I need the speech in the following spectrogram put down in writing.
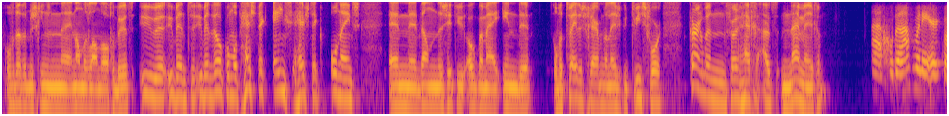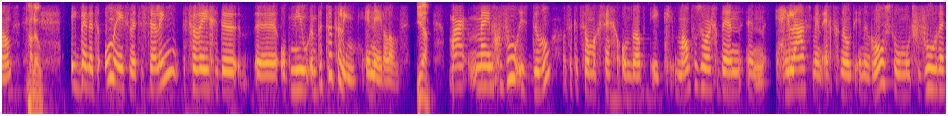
Of dat het misschien in, uh, in andere landen al gebeurt. U, u, bent, u bent welkom op hashtag eens, hashtag oneens. En dan zit u ook bij mij in de op het tweede scherm, dan lees ik uw tweets voor. Carmen Verheggen uit Nijmegen. Ah, goedenavond, meneer Erikmans. Hallo. Ik ben het oneens met de stelling vanwege de uh, opnieuw een betutteling in Nederland. Ja. Maar mijn gevoel is dubbel, als ik het zo mag zeggen, omdat ik mantelzorger ben en helaas mijn echtgenoot in een rolstoel moet vervoeren.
